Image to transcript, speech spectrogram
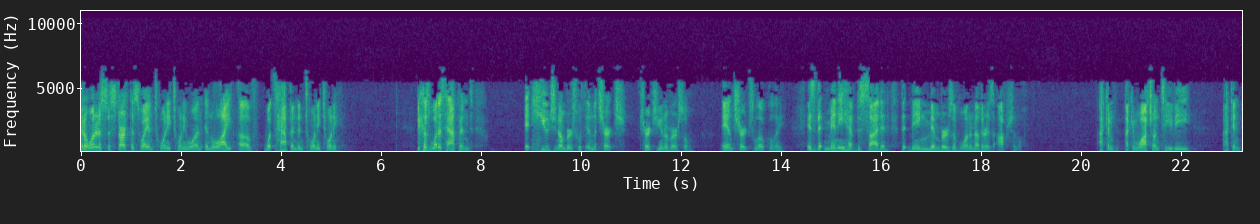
And I wanted us to start this way in 2021 in light of what's happened in 2020. Because what has happened at huge numbers within the church, church universal and church locally, is that many have decided that being members of one another is optional. I can, I can watch on TV. I can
